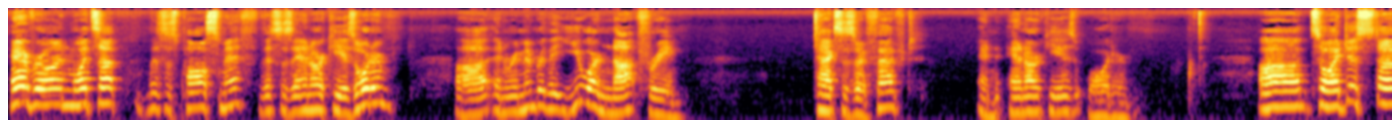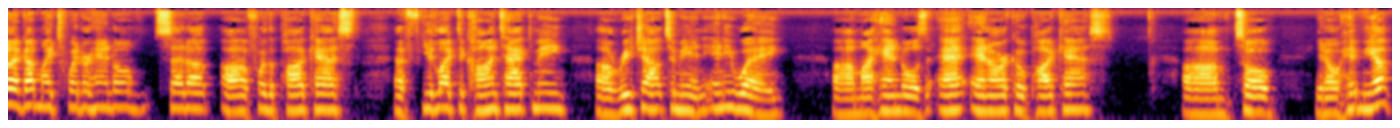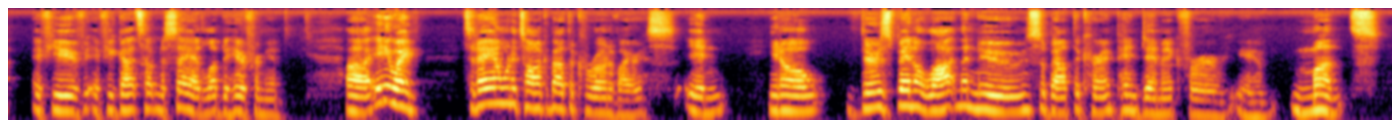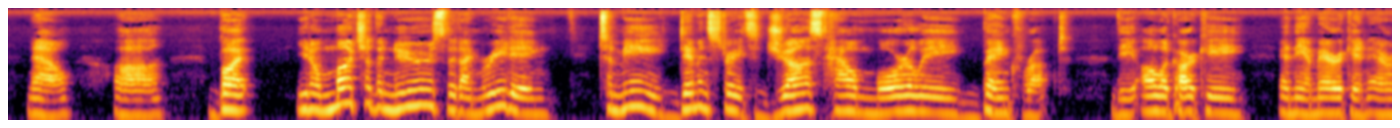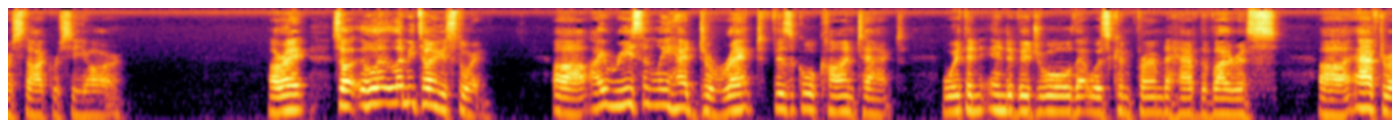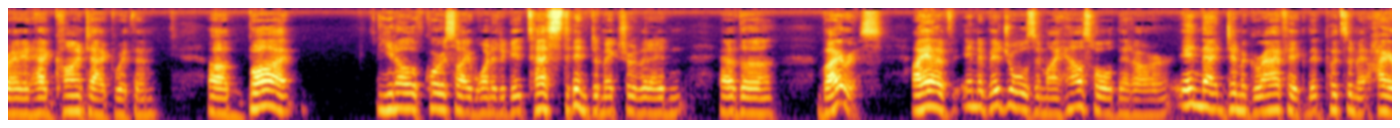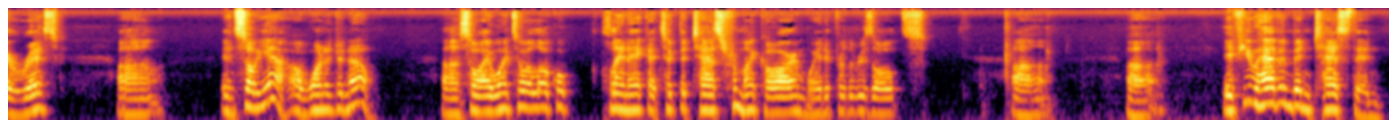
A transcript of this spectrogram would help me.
Hey everyone, what's up? This is Paul Smith. This is Anarchy is Order. Uh, and remember that you are not free. Taxes are theft, and anarchy is order. Uh, so I just uh, got my Twitter handle set up uh, for the podcast. If you'd like to contact me, uh, reach out to me in any way. Uh, my handle is at Anarcho Podcast. Um, so you know, hit me up if you've if you got something to say. I'd love to hear from you. Uh, anyway, today I want to talk about the coronavirus. In you know, there's been a lot in the news about the current pandemic for you know, months now, uh, but you know, much of the news that I'm reading to me demonstrates just how morally bankrupt the oligarchy and the American aristocracy are. All right. So let me tell you a story. Uh, I recently had direct physical contact with an individual that was confirmed to have the virus uh, after I had had contact with him. Uh, but, you know, of course, I wanted to get tested to make sure that I didn't have the virus. I have individuals in my household that are in that demographic that puts them at higher risk. Uh, and so, yeah, I wanted to know. Uh, so I went to a local clinic. I took the test from my car and waited for the results. Uh, uh, if you haven't been tested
